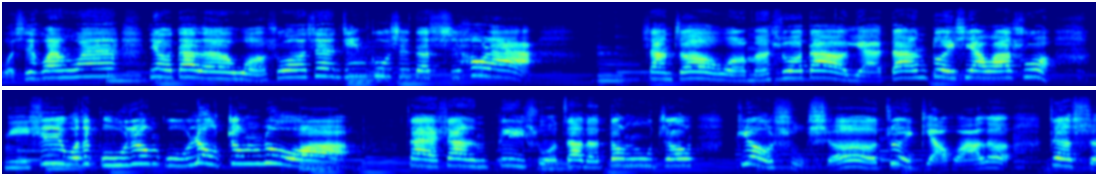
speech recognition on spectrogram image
我是欢欢，又到了我说圣经故事的时候啦。上周我们说到亚当对夏娃说：“你是我的骨中骨，肉中肉啊！”在上帝所造的动物中，就属蛇最狡猾了。这蛇，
